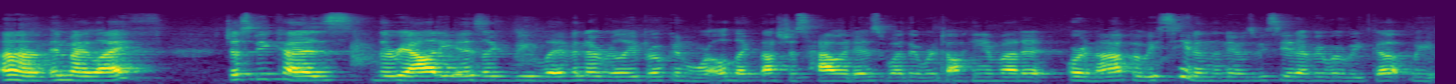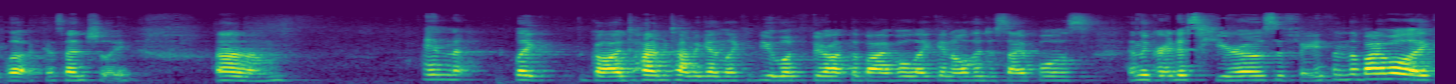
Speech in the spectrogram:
um, in my life, just because the reality is like we live in a really broken world. Like that's just how it is, whether we're talking about it or not. But we see it in the news. We see it everywhere we go. We look essentially, um, and like God, time and time again, like if you look throughout the Bible, like in all the disciples and the greatest heroes of faith in the Bible, like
